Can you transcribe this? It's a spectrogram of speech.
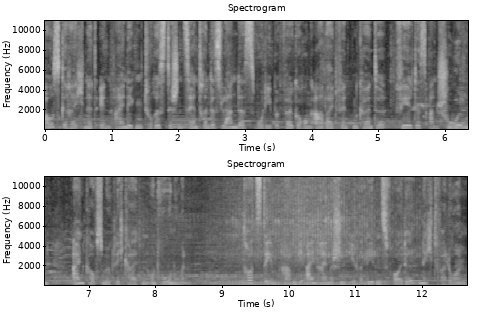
Ausgerechnet in einigen touristischen Zentren des Landes, wo die Bevölkerung Arbeit finden könnte, fehlt es an Schulen, Einkaufsmöglichkeiten und Wohnungen. Trotzdem haben die Einheimischen ihre Lebensfreude nicht verloren.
